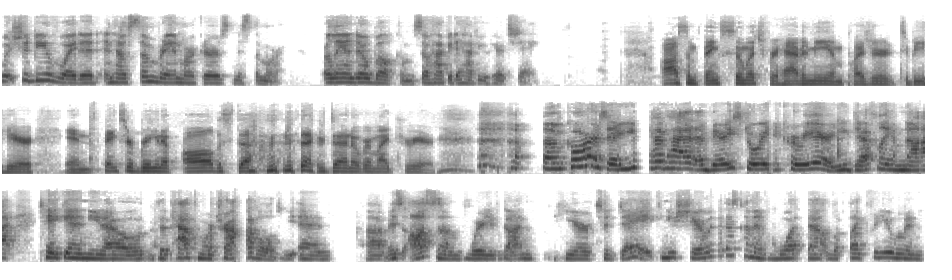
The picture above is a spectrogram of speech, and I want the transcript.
what should be avoided, and how some brand marketers miss the mark. Orlando, welcome. So happy to have you here today. Awesome. Thanks so much for having me. I'm pleasure to be here. And thanks for bringing up all the stuff that I've done over my career. Of course, you have had a very storied career. You definitely have not taken, you know, the path more traveled, and um, it's awesome where you've gotten here today. Can you share with us kind of what that looked like for you and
